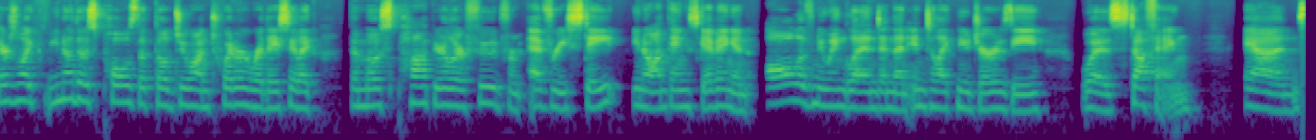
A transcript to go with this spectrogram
There's like, you know, those polls that they'll do on Twitter where they say, like, the most popular food from every state, you know, on Thanksgiving and all of New England and then into like New Jersey was stuffing. And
